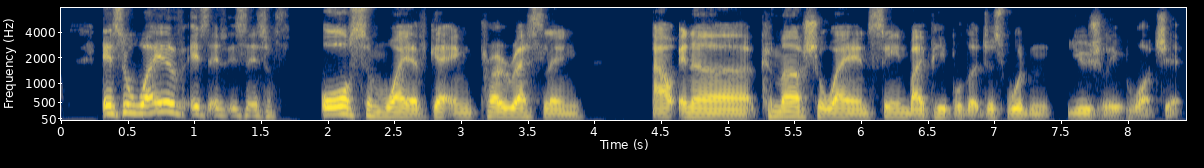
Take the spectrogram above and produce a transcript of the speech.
it's a way of it's it's, it's an awesome way of getting pro wrestling out in a commercial way and seen by people that just wouldn't usually watch it.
